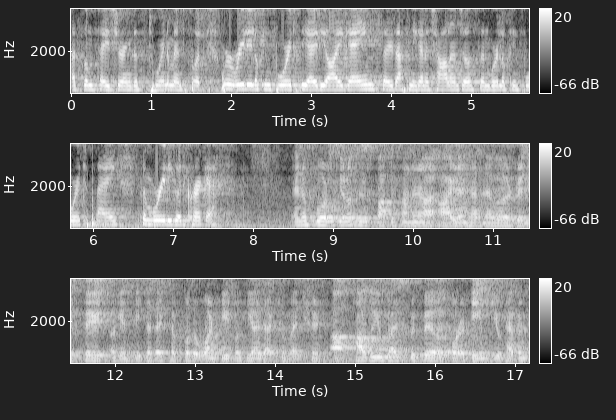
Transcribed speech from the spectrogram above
at some stage during this tournament. But we're really looking forward to the ODI games. They're definitely going to challenge us, and we're looking forward to playing some really good cricket. And of course, you know, since Pakistan and Ireland have never really played against each other except for the one T20I that you mentioned, uh, how do you guys prepare for a team you haven't,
